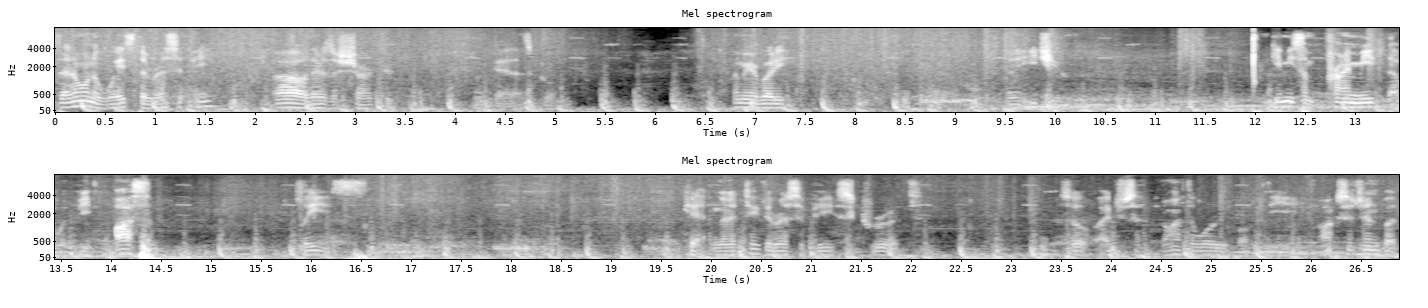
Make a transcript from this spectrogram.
Because I don't want to waste the recipe. Oh, there's a shark. Okay, that's cool. Come here, buddy. I'm gonna eat you. Give me some prime meat, that would be awesome. Please. Okay, I'm gonna take the recipe, screw it. So I just don't have to worry about the oxygen, but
